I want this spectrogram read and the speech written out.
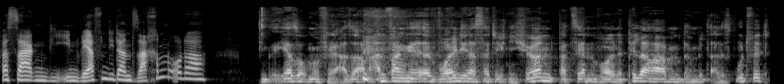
Was sagen die Ihnen? Werfen die dann Sachen oder? Ja, so ungefähr. Also am Anfang äh, wollen die das natürlich nicht hören. Patienten wollen eine Pille haben, damit alles gut wird.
